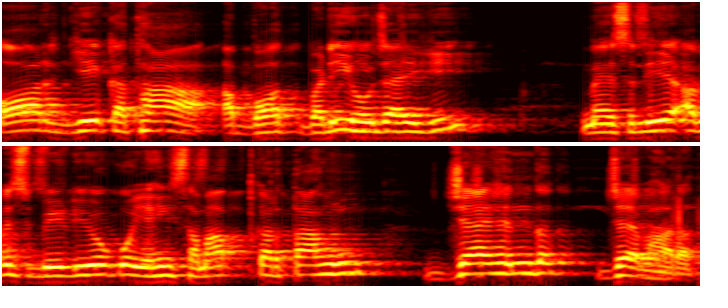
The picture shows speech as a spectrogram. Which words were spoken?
और ये कथा अब बहुत बड़ी हो जाएगी। मैं इसलिए अब इस वीडियो को यहीं समाप्त करता हूँ। जय हिंद, जय भारत।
